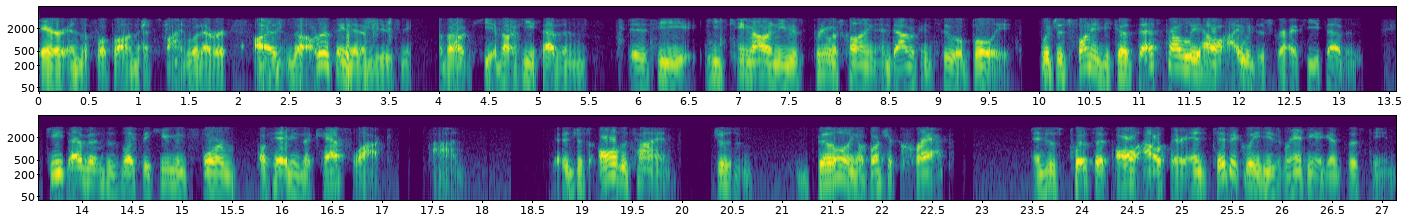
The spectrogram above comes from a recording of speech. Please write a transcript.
air in the football, and that's fine, whatever. Uh, the other thing that amused me about he, about Heath Evans is he he came out and he was pretty much calling Ndamukong Suh a bully, which is funny because that's probably how I would describe Heath Evans. Keith Evans is like the human form of having the caps lock on, just all the time, just billowing a bunch of crap, and just puts it all out there. And typically he's ranting against this team,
